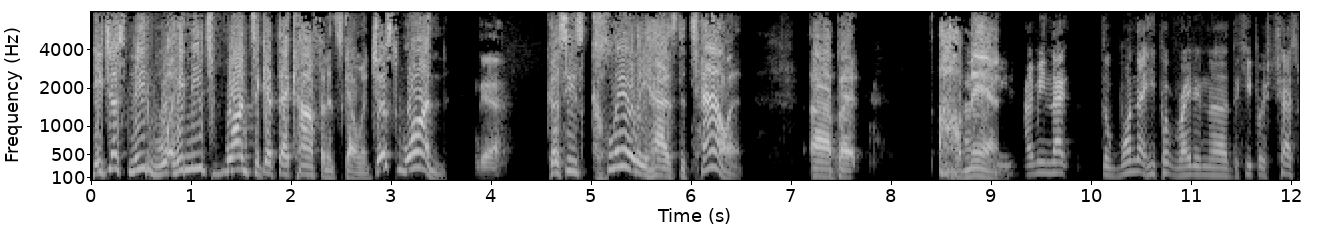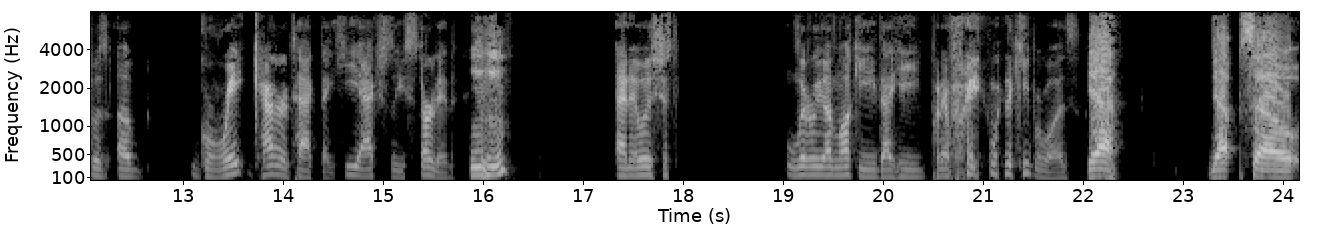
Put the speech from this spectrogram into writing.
He just need. He needs one to get that confidence going. Just one, yeah. because he's clearly has the talent. Uh, but oh I man, mean, I mean that the one that he put right in uh, the keeper's chest was a great counterattack that he actually started, hmm and it was just literally unlucky that he put it right where the keeper was. yeah, yep. So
